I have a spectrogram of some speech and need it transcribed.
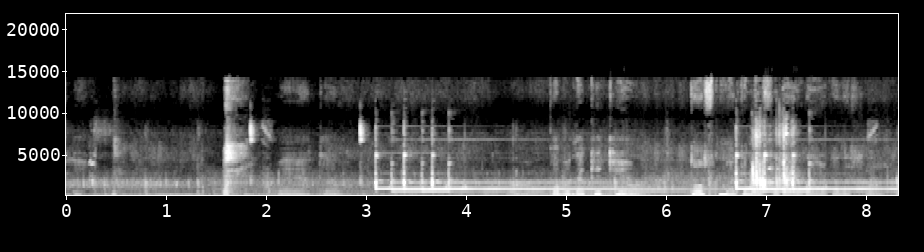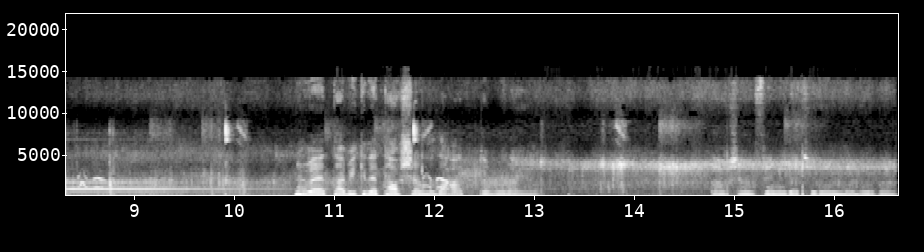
Arkadaşlar. Ve yatalım. Kapıdaki kim? Tost makinesi geldi arkadaşlar. Ve tabii ki de tavşanı da attı buraya. Tavşan seni geçireyim mi buradan?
